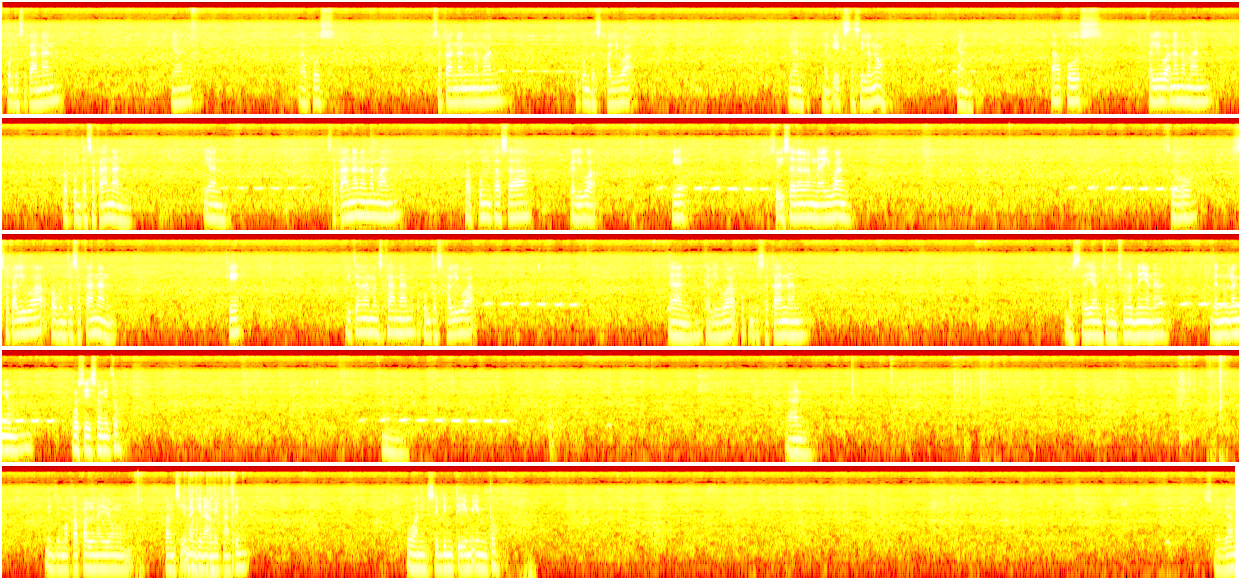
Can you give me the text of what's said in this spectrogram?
punta sa kanan yan tapos sa kanan naman papunta sa kaliwa yan nag-X na sila no? Yan. Tapos kaliwa na naman papunta sa kanan. Yan. Sa kanan na naman papunta sa kaliwa. Okay? So isa na lang naiwan. So sa kaliwa papunta sa kanan. Okay dito na naman sa kanan papunta sa kaliwa. Yan kaliwa papunta sa kanan. Basta yan sunod-sunod na yan ha? Ganun lang yung proseso nito Medyo makapal na yung tansi na ginamit natin. 170 mm to. So yan.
